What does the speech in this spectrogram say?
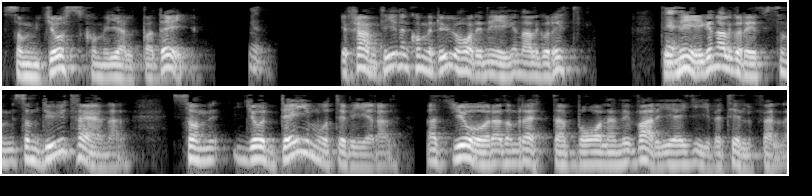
som just kommer hjälpa dig. Mm. I framtiden kommer du ha din egen algoritm. Din mm. egen algoritm som, som du tränar som gör dig motiverad att göra de rätta valen vid varje givet tillfälle.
